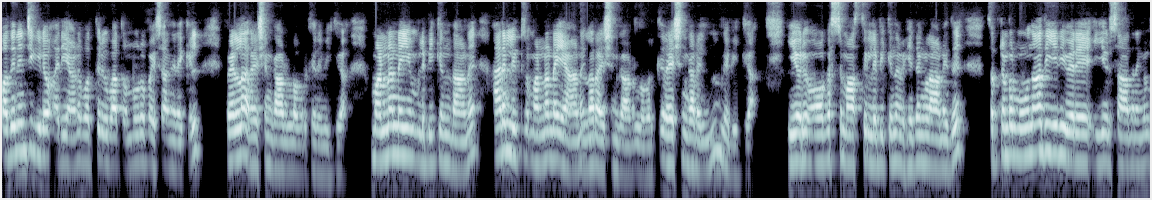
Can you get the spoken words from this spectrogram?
പതിനഞ്ച് കിലോ അരിയാണ് പത്ത് രൂപ തൊണ്ണൂറ് പൈസ നിരക്കിൽ വെള്ള റേഷൻ കാർഡുള്ളവർക്ക് ലഭിക്കുക. മണ്ണെണ്ണയും ലഭിക്കുന്നതാണ്. അര ലിറ്റർ മണ്ണെണ്ണയാണ് വെള്ള റേഷൻ കാർഡുള്ളവർക്ക് റേഷൻ കടയിൽ നിന്നും ലഭിക്കുക. ഈ ഒരു ഓഗസ്റ്റ് മാസത്തിൽ ലഭിക്കുന്ന വിഹിതങ്ങളാണിത്. സെപ്റ്റംബർ മൂന്നാം തീയതി വരെ ഈ ഒരു സാധനങ്ങൾ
